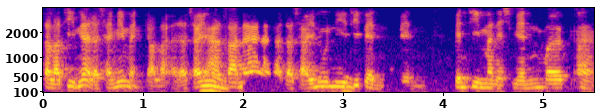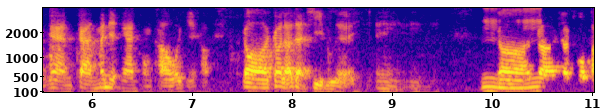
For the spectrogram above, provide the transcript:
แต่ละทีมเนี่ยอาจจะใช้ไม่เหมือนกันละอาจจะใช้อาซาน่าอาจจะใช้นู่นนี่ที่เป็นเป็นเป็นทีม management work งานการ manage งานของเขาอย่างเงี้ยครับก็ก็แล้วแต่ทีมเลย ก็ก็ทั่วไป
